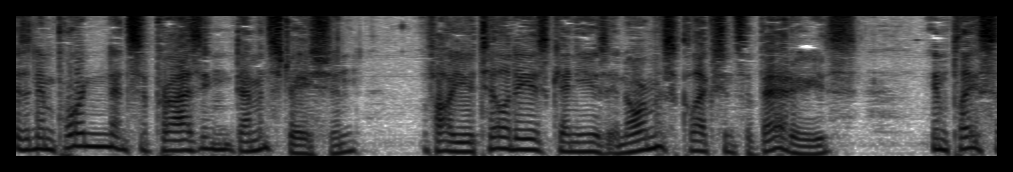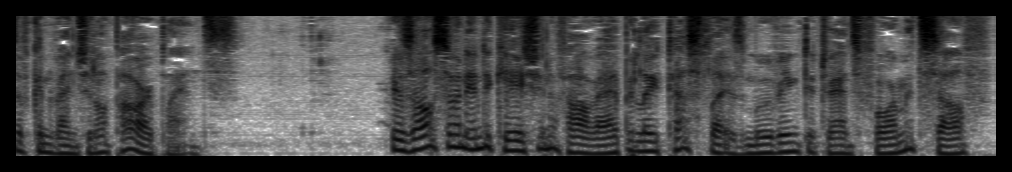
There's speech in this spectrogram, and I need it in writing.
is an important and surprising demonstration of how utilities can use enormous collections of batteries in place of conventional power plants. It is also an indication of how rapidly Tesla is moving to transform itself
